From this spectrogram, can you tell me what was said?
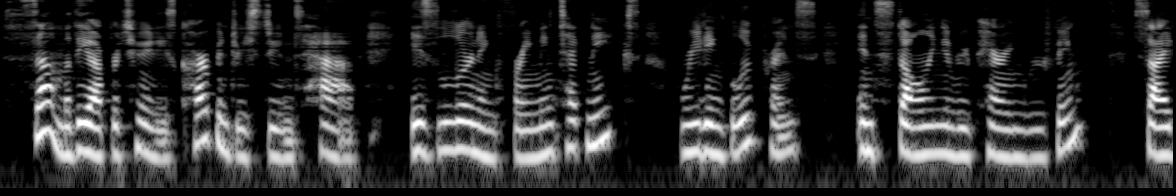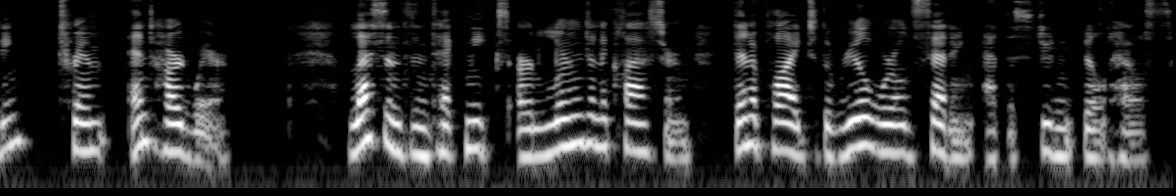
Some of the opportunities carpentry students have is learning framing techniques, reading blueprints, installing and repairing roofing, siding, trim, and hardware. Lessons and techniques are learned in a classroom, then applied to the real world setting at the student built house.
